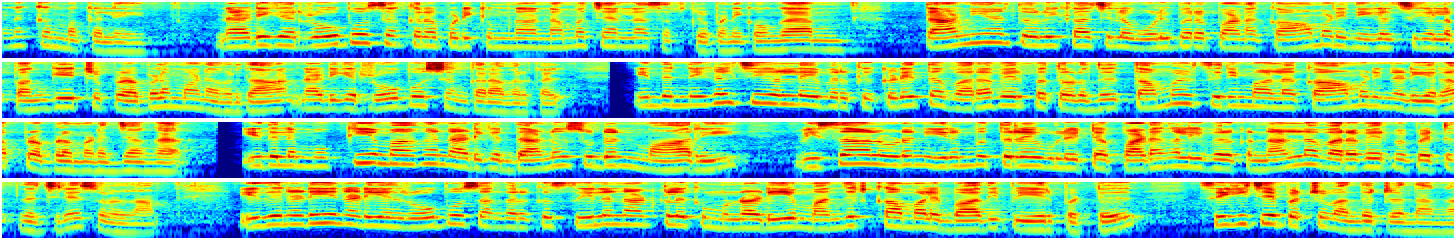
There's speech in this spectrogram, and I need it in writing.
வணக்கம் மக்களே. நடிகர் ரோபோ சக்கரை பிடிக்கும்னா நம்ம சேனலை சப்ஸ்கிரைப் பண்ணிக்கோங்க. தனியார் தொலைக்காட்சியில் ஒளிபரப்பான காமெடி நிகழ்ச்சிகளில் பங்கேற்று பிரபலமானவர் தான் நடிகர் ரோபோ சங்கர் அவர்கள். இந்த நிகழ்ச்சிகளில் இவருக்கு கிடைத்த வரவேற்பை தொடர்ந்து தமிழ் சினிமாவில் காமெடி நடிகராக பிரபலமடைஞ்சாங்க. இதில் முக்கியமாக நடிகர் தனுஷுடன் மாறி விஷாலுடன் இரும்புத்துறை உள்ளிட்ட படங்கள் இவருக்கு நல்ல வரவேற்பை பெற்றுருந்துச்சுன்னே சொல்லலாம். இதனிடையே நடிகர் ரோபோ சங்கருக்கு சில நாட்களுக்கு முன்னாடியே மஞ்சட்காமாலை பாதிப்பு ஏற்பட்டு சிகிச்சை பெற்று வந்துட்டு இருந்தாங்க.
